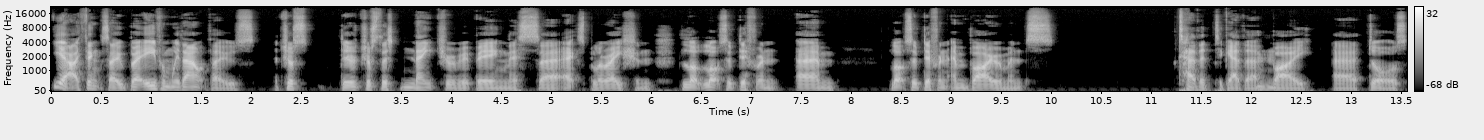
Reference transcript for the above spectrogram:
Yeah, I think so. But even without those, just there's just this nature of it being this uh, exploration. Lo- lots of different, um, lots of different environments tethered together Mhm. by uh, doors.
